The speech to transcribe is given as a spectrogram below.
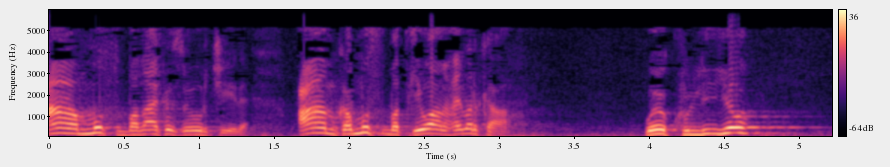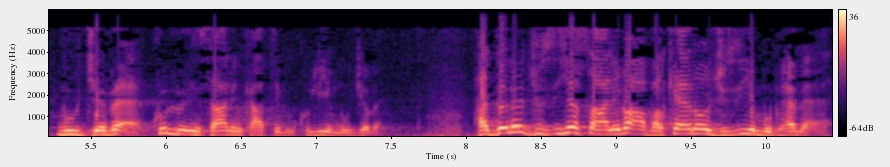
caam musbataa ka soo horjeeda caamka musbatkii waa maxay markaa waa kuliyo muujabaa kullu insaanin kaatibun kuliya muujaba haddana juz-iyo saalibaa balkeen oo juz-iyo mubhama ah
